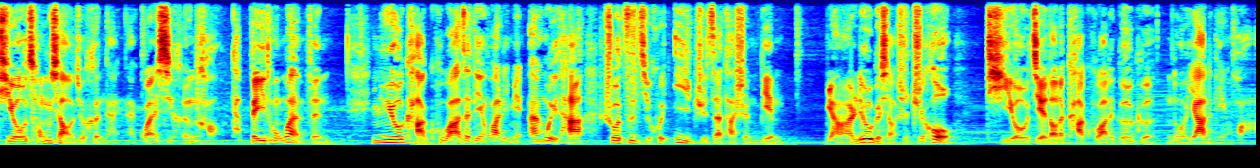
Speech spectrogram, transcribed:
提欧从小就和奶奶关系很好，他悲痛万分。女友卡库娃在电话里面安慰他，说自己会一直在他身边。然而六个小时之后，提欧接到了卡库娃的哥哥诺亚的电话，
